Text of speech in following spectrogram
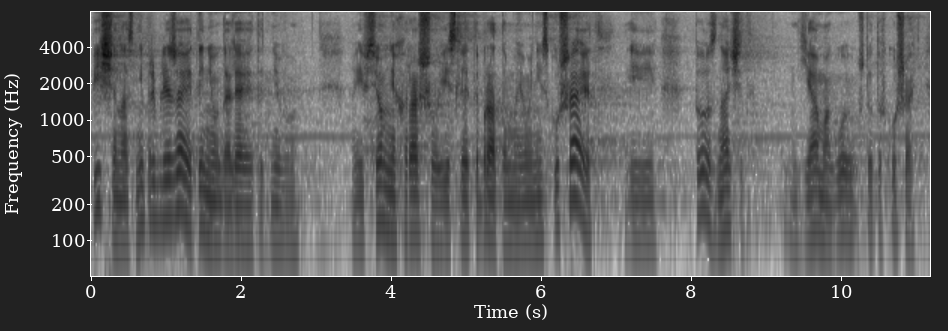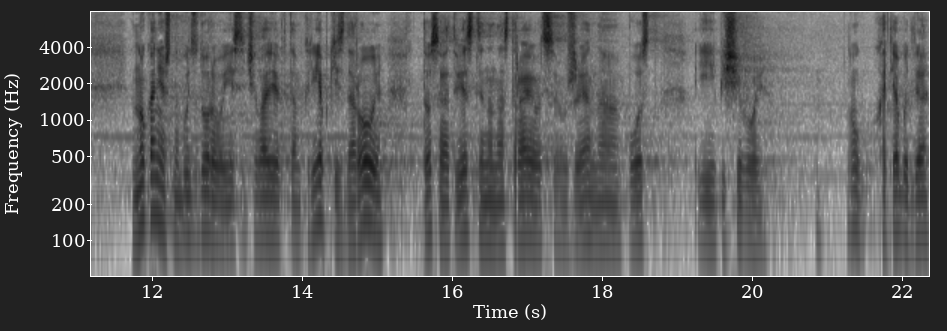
пища нас не приближает и не удаляет от Него. И все мне хорошо. Если это брата моего не искушает, и, то значит я могу что-то вкушать. Но, конечно, будет здорово, если человек там крепкий, здоровый, то, соответственно, настраиваться уже на пост и пищевой. Ну, хотя бы для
